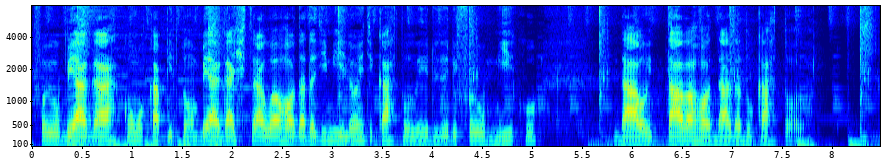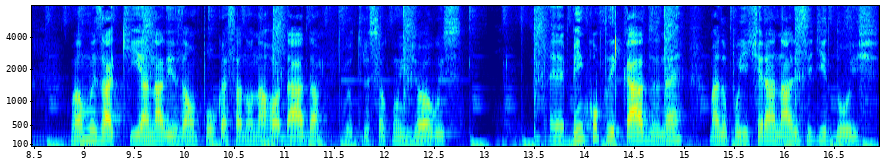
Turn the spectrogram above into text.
foi o BH como capitão. O BH estragou a rodada de milhões de cartoleiros. Ele foi o mico da oitava rodada do Cartola. Vamos aqui analisar um pouco essa nona rodada. Eu trouxe alguns jogos é, bem complicados, né? Mas eu pude tirar análise de dois.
